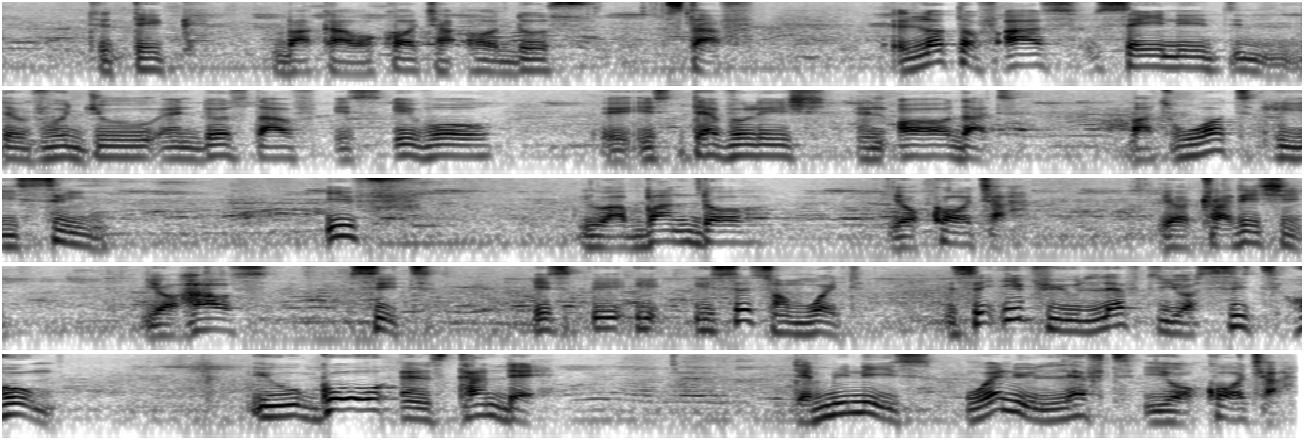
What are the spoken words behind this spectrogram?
to take back our culture or those stuff? a lot of us saying it, the voodoo and those stuff is evil, is devilish and all that. But what he is saying, if you abandon your culture, your tradition, your house seat, he, he, he says some word. He say if you left your seat home, you go and stand there. The meaning is when you left your culture,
